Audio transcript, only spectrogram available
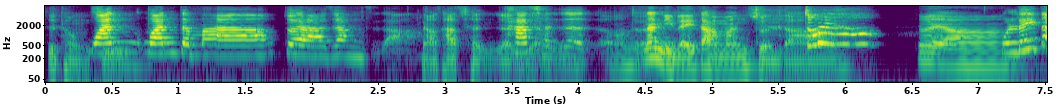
是同志弯弯的吗？对啊，这样子啊。然后他承认，他承认了。哦、那你雷达蛮准的啊。对啊，对啊，我雷达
